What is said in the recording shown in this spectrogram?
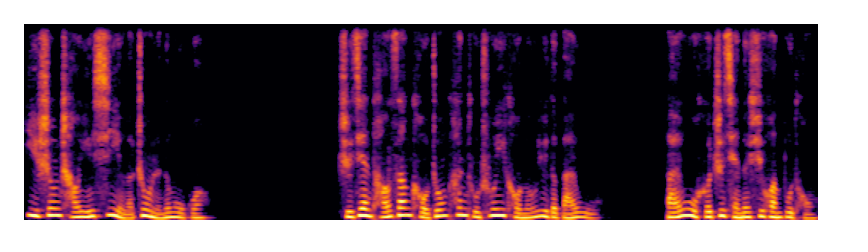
一声长吟吸引了众人的目光。只见唐三口中喷吐出一口浓郁的白雾，白雾和之前的虚幻不同，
